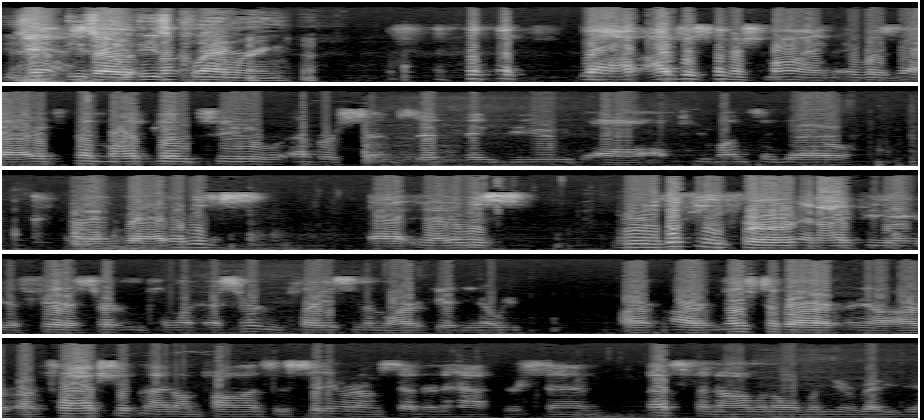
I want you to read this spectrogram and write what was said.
He's Yeah, he's, so- he's clamoring. Yeah, I, I just finished mine. It was uh, it's been my go-to ever since it debuted uh, a few months ago, and uh, it was uh, you know it was we were looking for an IPA to fit a certain point a certain place in the market. You know we our, our most of our you know our, our flagship night on Ponce is sitting around seven and a half percent. That's phenomenal when you're ready to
